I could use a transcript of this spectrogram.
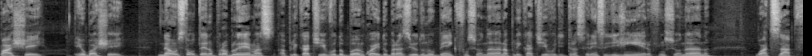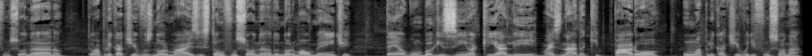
baixei. Eu baixei. Não estou tendo problemas. Aplicativo do banco aí do Brasil, do Nubank funcionando, aplicativo de transferência de dinheiro funcionando, WhatsApp funcionando. Então, aplicativos normais estão funcionando normalmente. Tem algum bugzinho aqui e ali, mas nada que parou um aplicativo de funcionar.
